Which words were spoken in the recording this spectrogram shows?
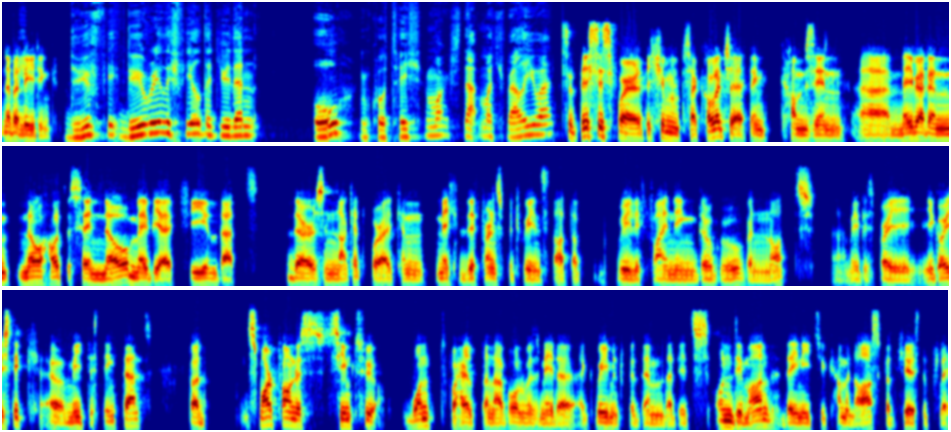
never leading. Do you feel, do you really feel that you then owe, in quotation marks, that much value at? So this is where the human psychology, I think, comes in. Uh, maybe I don't know how to say no. Maybe I feel that there's a nugget where I can make the difference between startup really finding their groove and not. Uh, maybe it's very egoistic of me to think that, but smart founders seem to want for help, and I've always made an agreement with them that it's on demand. They need to come and ask, but here's the play,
